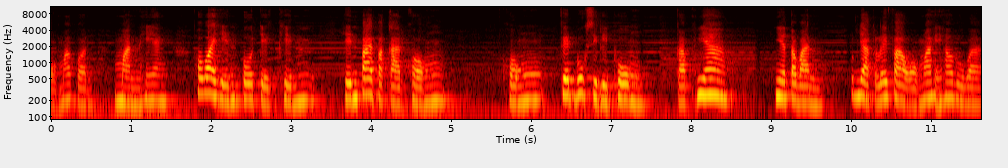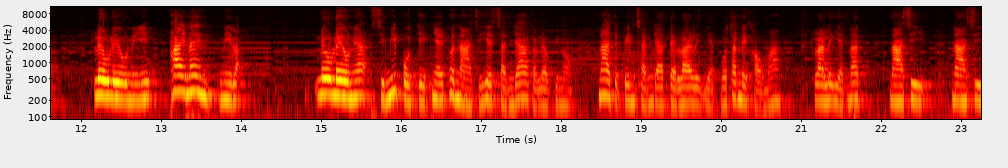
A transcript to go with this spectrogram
ออกมาก่อน มันแห้ง เพราะว่าเห็นโปรเจกต์เห็นเห็นป้ายประกาศของของ Facebook สิริพงศ์กับเฮียเฮียตะวัน คุณยาก็เลยเฝ้าออกมาให้เฮารู้ว่า เร็วๆนี้ภายในนี่ละเร็วๆเนี้ยสิมีโปรเจกต์ใหญ่เพื่อนาสิเฮ็ดสัญญากันแล้วพี่น้องน่าจะเป็นสัญญาแต่รายละเอียดว่ท่านได้เข้ามารายละเอียดน่านาสิ นาสิ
